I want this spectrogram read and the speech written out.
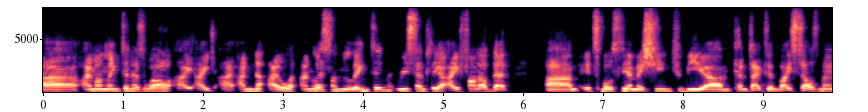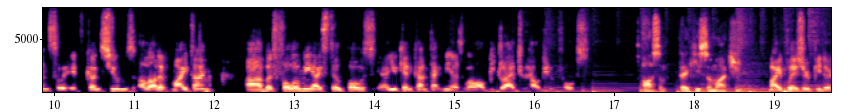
Uh, I'm on LinkedIn as well. I, I, I am not I, am less on LinkedIn recently. I found out that um, it's mostly a machine to be um, contacted by salesmen, so it consumes a lot of my time. Uh, but follow me. I still post. you can contact me as well. I'll be glad to help you, folks. Awesome. Thank you so much. My pleasure, Peter.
